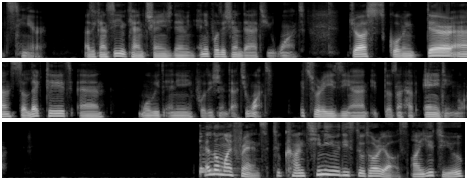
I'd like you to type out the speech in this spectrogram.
It's here. As you can see, you can change them in any position that you want. Just going there and select it and move it any position that you want. It's very easy and it doesn't have anything more. Hello my friends, to continue these tutorials on YouTube,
